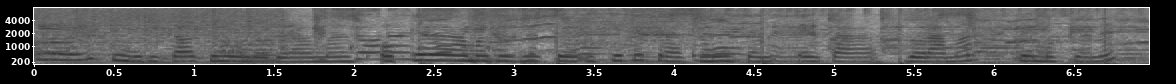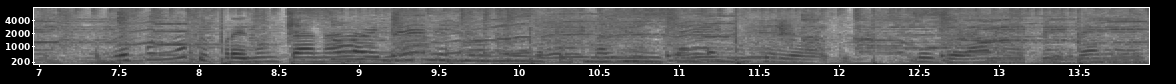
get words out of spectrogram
¿qué significado tienen los dramas o qué dramas has visto y qué te transmiten estos dramas? ¿Qué emociones? Respondiendo a tu pregunta, Ana, la verdad es que lo me encantan mucho los, los dramas, los dramas,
